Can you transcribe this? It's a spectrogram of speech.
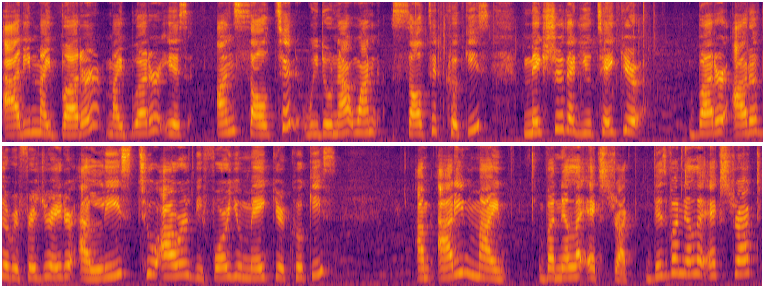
Adding my butter. My butter is unsalted. We do not want salted cookies. Make sure that you take your butter out of the refrigerator at least two hours before you make your cookies. I'm adding my vanilla extract. This vanilla extract,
